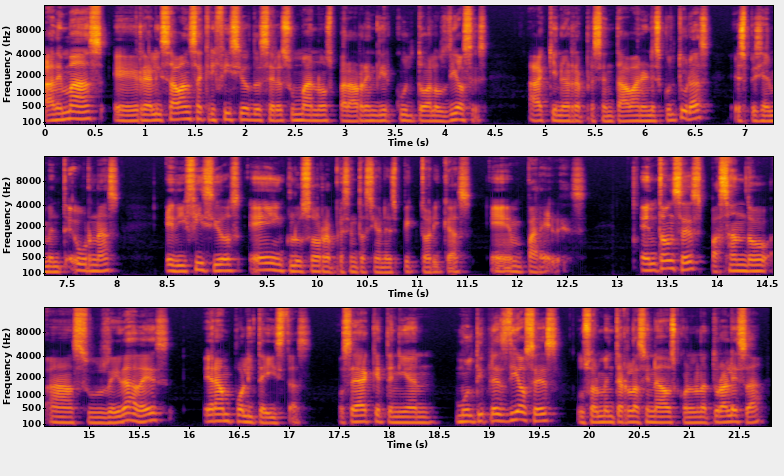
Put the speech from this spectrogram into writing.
Además, eh, realizaban sacrificios de seres humanos para rendir culto a los dioses, a quienes representaban en esculturas, especialmente urnas, edificios e incluso representaciones pictóricas en paredes. Entonces, pasando a sus deidades, eran politeístas, o sea que tenían múltiples dioses, usualmente relacionados con la naturaleza,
